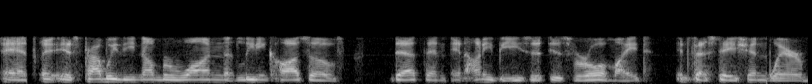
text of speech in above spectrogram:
And it's probably the number one leading cause of death in, in honeybees is varroa mite infestation, where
